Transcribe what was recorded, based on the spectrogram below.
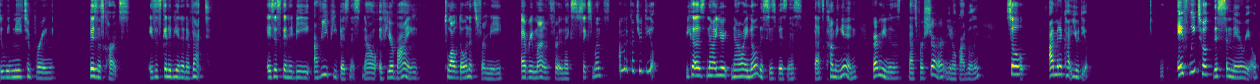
Do we need to bring business cards? Is this going to be at an event? Is this going to be a repeat business? Now, if you're buying 12 donuts from me every month for the next 6 months, I'm going to cut your deal. Because now you're now I know this is business that's coming in, revenue that's for sure, you know, God willing. So I'm going to cut you a deal. If we took this scenario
